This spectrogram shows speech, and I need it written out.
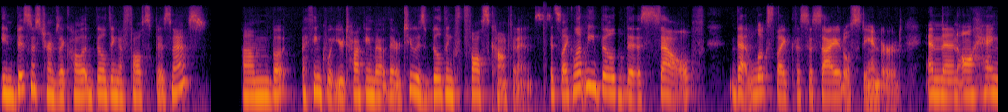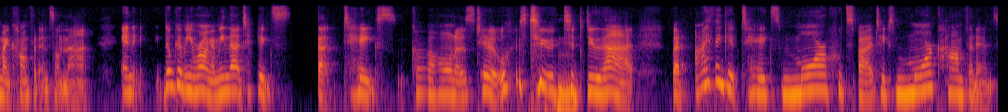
in business terms I call it building a false business. Um, but I think what you're talking about there too is building false confidence. It's like, let me build this self that looks like the societal standard, and then I'll hang my confidence on that. And don't get me wrong, I mean, that takes that takes cojones too to mm-hmm. to do that. But I think it takes more chutzpah, it takes more confidence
